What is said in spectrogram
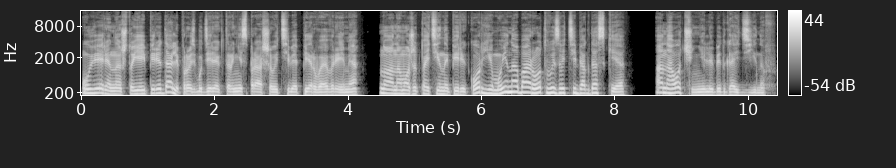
Уверена, что ей передали просьбу директора не спрашивать тебя первое время. Но она может пойти наперекор ему и, наоборот, вызвать тебя к доске. Она очень не любит гайдинов».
